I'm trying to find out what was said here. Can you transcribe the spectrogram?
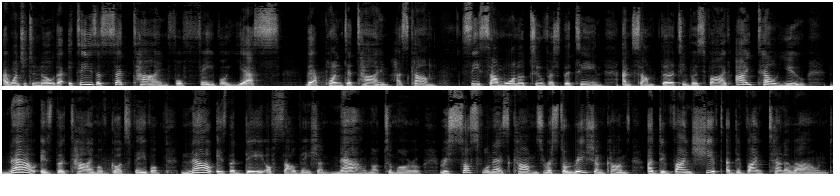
I want you to know that it is a set time for favor. Yes, the appointed time has come. See Psalm 102, verse 13, and Psalm 30, verse 5. I tell you now is the time of God's favor. Now is the day of salvation. Now, not tomorrow. Resourcefulness comes, restoration comes, a divine shift, a divine turnaround.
